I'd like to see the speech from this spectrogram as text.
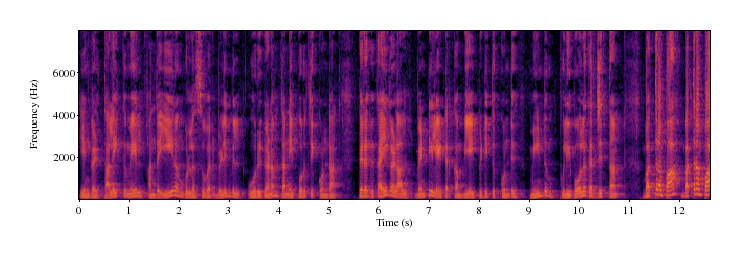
எங்கள் தலைக்கு மேல் அந்த ஈரங்குள்ள சுவர் விளிம்பில் ஒரு கணம் தன்னை பொருத்தி கொண்டான். பிறகு கைகளால் வெண்டிலேட்டர் கம்பியை பிடித்துக்கொண்டு மீண்டும் புலி போல கர்ஜித்தான். பத்ரம்பா பத்திரம்பா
